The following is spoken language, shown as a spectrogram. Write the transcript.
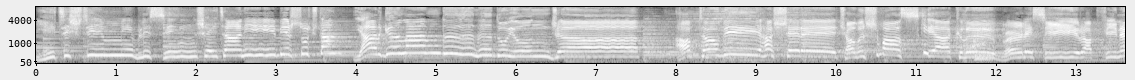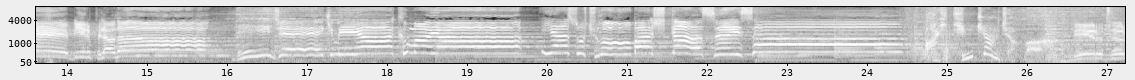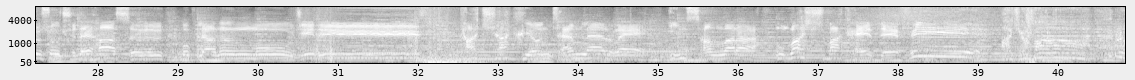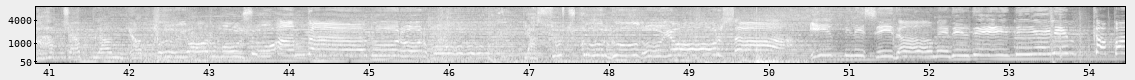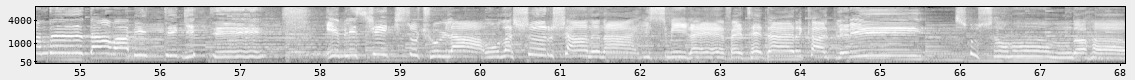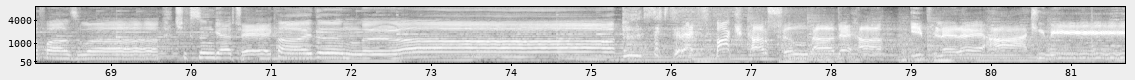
Yetiştim iblisin şeytani bir suçtan yargılandığını duyunca Aptal bir haşere çalışmaz ki aklı Böylesi rafine bir plana. Değecek mi yakmaya? Ya suçlu başkasıysa Ay kim ki acaba? Bir tür suç dehası bu planın mucidi Kaçak yöntemlerle insanlara ulaşmak hedefi Acaba rahatça plan yapıyor mu şu anda durur mu? Ya suç kurguluyorsa gitti. İblisçik suçuyla ulaşır şanına ismiyle fetheder kalpleri. Susamam daha fazla çıksın gerçek aydınlığa. Siktir bak karşında deha iplere hakimim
